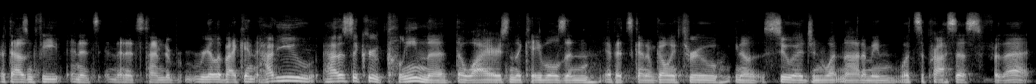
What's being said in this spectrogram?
1,000 feet, and it's and then it's time to reel it back in. How do you? How does the crew clean the the wires and the cables, and if it's kind of going through you know sewage and whatnot? I mean, what's the process for that?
